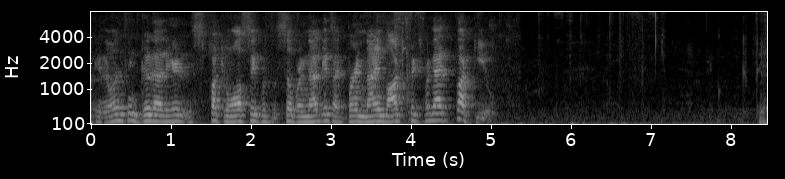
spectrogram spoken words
Okay, the only thing good out of here is this fucking wall safe was the silver nuggets. I burned nine lockpicks for that. Fuck you. Fix.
